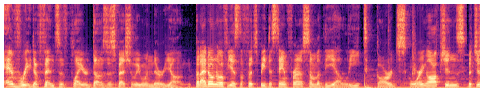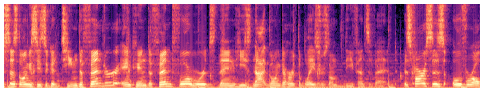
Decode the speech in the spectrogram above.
every defensive player does, especially when they're young. But I don't know if he has the foot speed to stay in front of some of the elite guard scoring options. But just as long as he's a good team defender and can defend forwards, then he's not going to hurt the Blazers on the defensive end. As far as his overall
